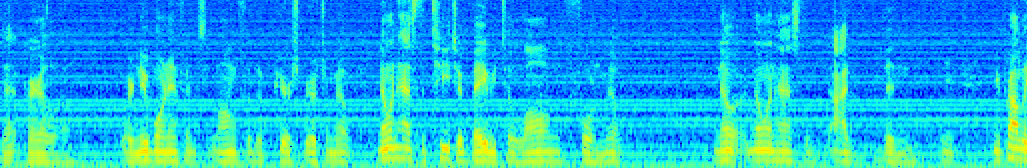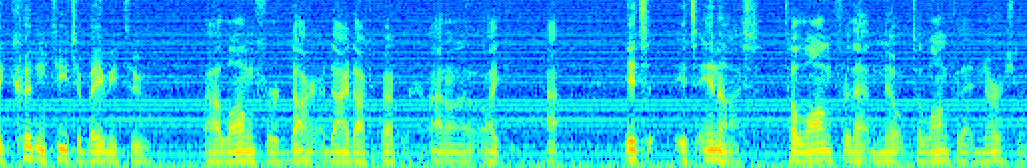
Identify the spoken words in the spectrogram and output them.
that parallel, where newborn infants long for the pure spiritual milk. No one has to teach a baby to long for milk. No, no one has to. I didn't. You probably couldn't teach a baby to uh, long for doc, Diet Dr Pepper. I don't know. Like, I, it's it's in us to long for that milk, to long for that nourishment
